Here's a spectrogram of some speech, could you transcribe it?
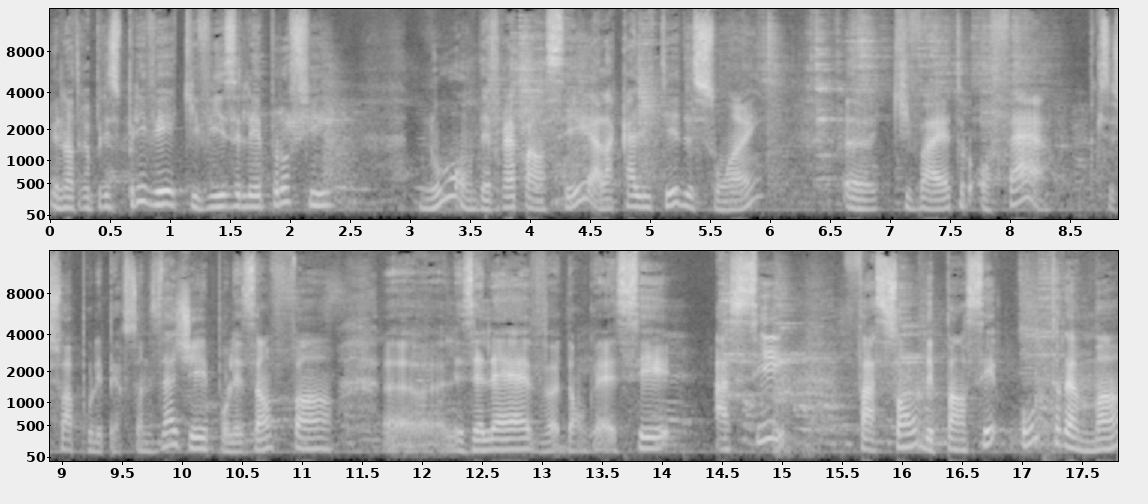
une entreprise privée qui vise les profits. Nous, on devrait penser à la qualité de soins euh, qui va être offert, que ce soit pour les personnes âgées, pour les enfants, euh, les élèves. Donc, c'est assez façon de penser autrement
